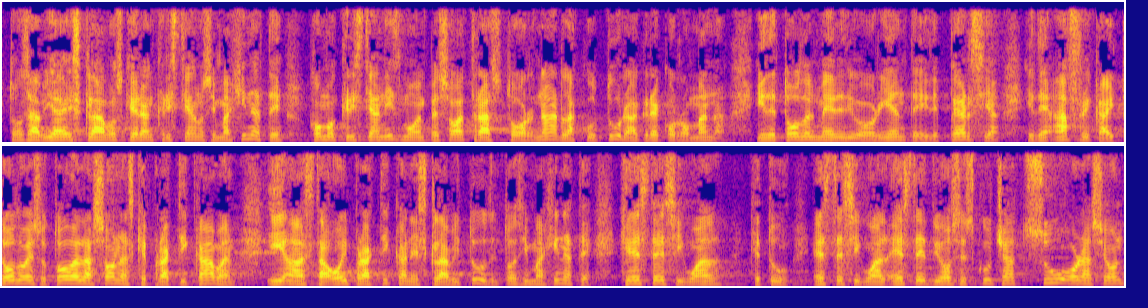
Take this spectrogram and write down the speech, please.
Entonces había esclavos que eran cristianos. Imagínate cómo el cristianismo empezó a trastornar la cultura greco-romana y de todo el Medio Oriente y de Persia y de África y todo eso, todas las zonas que practicaban y hasta hoy practican esclavitud. Entonces imagínate que este es igual que tú. Este es igual, este Dios escucha su oración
